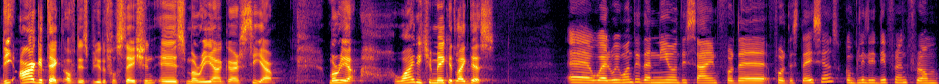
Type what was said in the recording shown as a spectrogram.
The architect of this beautiful station is Maria Garcia. Maria, why did you make it like this? Uh, well, we wanted a new design for the for the stations, completely different from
